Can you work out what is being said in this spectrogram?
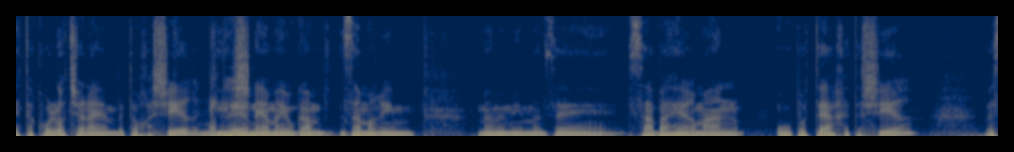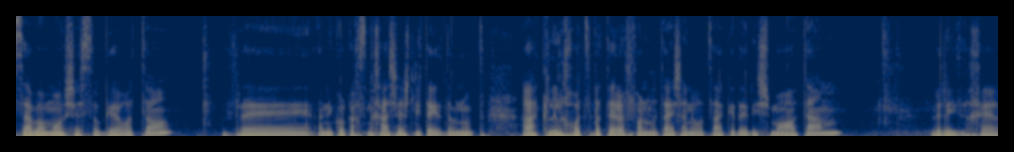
את הקולות שלהם בתוך השיר, כי מדהים. שניהם היו גם זמרים מהממים. אז סבא הרמן, הוא פותח את השיר, וסבא משה סוגר אותו, ואני כל כך שמחה שיש לי את ההזדמנות רק ללחוץ בטלפון מתי שאני רוצה כדי לשמוע אותם ולהיזכר.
